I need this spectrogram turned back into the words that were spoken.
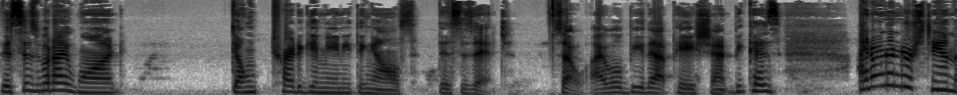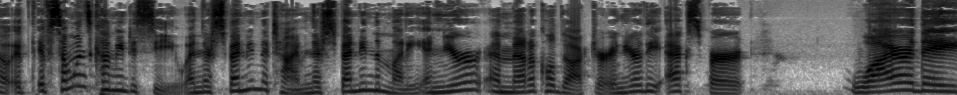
This is what I want. Don't try to give me anything else. This is it. So I will be that patient because I don't understand though. If, if someone's coming to see you and they're spending the time and they're spending the money and you're a medical doctor and you're the expert, why are they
